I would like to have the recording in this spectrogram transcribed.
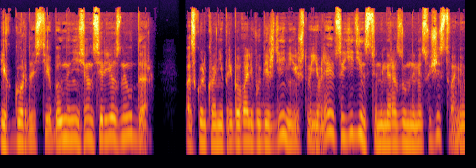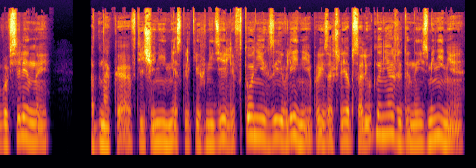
Их гордости был нанесен серьезный удар, поскольку они пребывали в убеждении, что являются единственными разумными существами во Вселенной. Однако в течение нескольких недель в тоне их заявления произошли абсолютно неожиданные изменения.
